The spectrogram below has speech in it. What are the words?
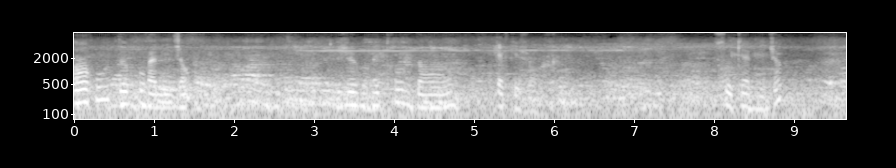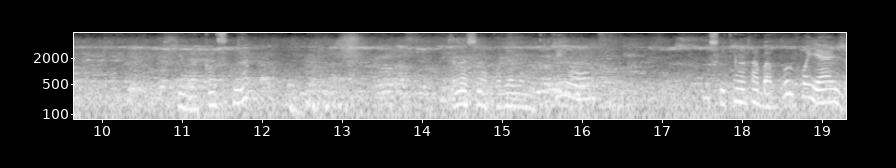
En route pour Abidjan. Je vous retrouve dans quelques jours. Soki Abidjan. Vacances là. Tana sina problème na matokeo. Souhaitez un bon voyage.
